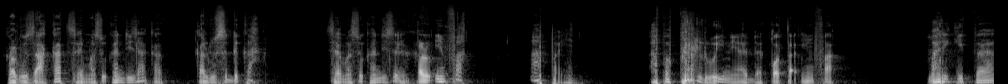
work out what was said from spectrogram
kalau zakat saya masukkan di zakat. Kalau sedekah, saya masukkan di sedekah. Kalau infak, apa ini? Apa perlu ini ada kota infak? Mari kita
